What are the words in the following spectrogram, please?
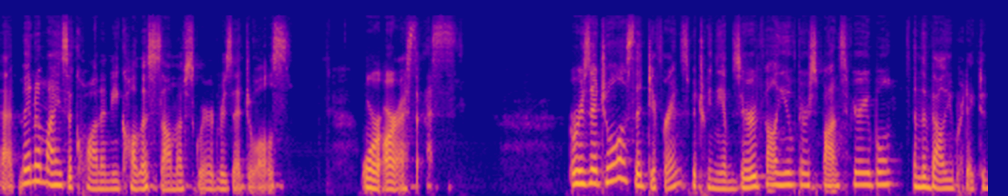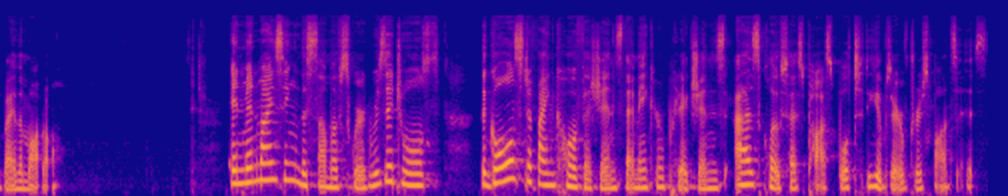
that minimize a quantity called the sum of squared residuals, or RSS. A residual is the difference between the observed value of the response variable and the value predicted by the model. In minimizing the sum of squared residuals, the goal is to find coefficients that make your predictions as close as possible to the observed responses.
